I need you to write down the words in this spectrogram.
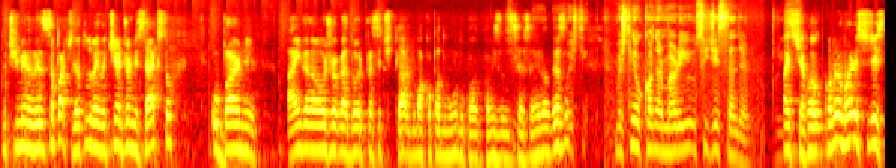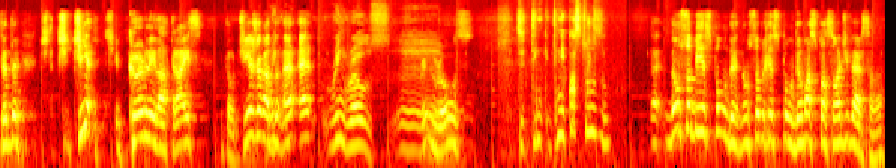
do time irlandês nessa partida. Tudo bem, não tinha Johnny Sexton, o Barney ainda não é o jogador para ser titular de uma Copa do Mundo com a camisa da seleção irlandesa. Mas tinha, mas tinha o Conor Murray e o CJ Stander. Mas tinha o Conor Murray e o CJ Stander, tinha Kearney lá atrás, então tinha jogador. Ring, é, é, Ring Rose. Uh, Ring Rose. Tinha, tinha quase tudo. É, não soube responder, não soube responder uma situação adversa, né?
